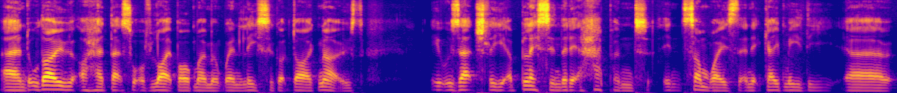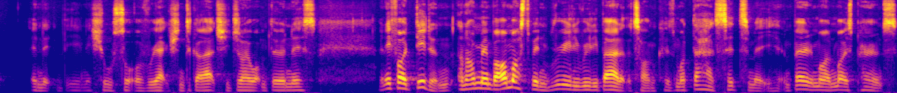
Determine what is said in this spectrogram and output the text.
And although I had that sort of light bulb moment when Lisa got diagnosed, it was actually a blessing that it happened in some ways, and it gave me the uh, in the initial sort of reaction to go, actually, do you know what I'm doing this? And if I didn't, and I remember I must have been really, really bad at the time because my dad said to me, and bearing in mind most parents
